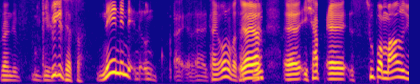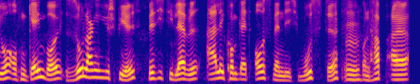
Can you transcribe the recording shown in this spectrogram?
Oder eine, Spieletester. Nee, nee, nee. Äh, Kann ich auch noch was Ja, erzählen? Äh, ich habe äh, Super Mario auf dem Game Boy so lange gespielt, bis ich die Level alle komplett auswendig wusste Mhm. und habe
